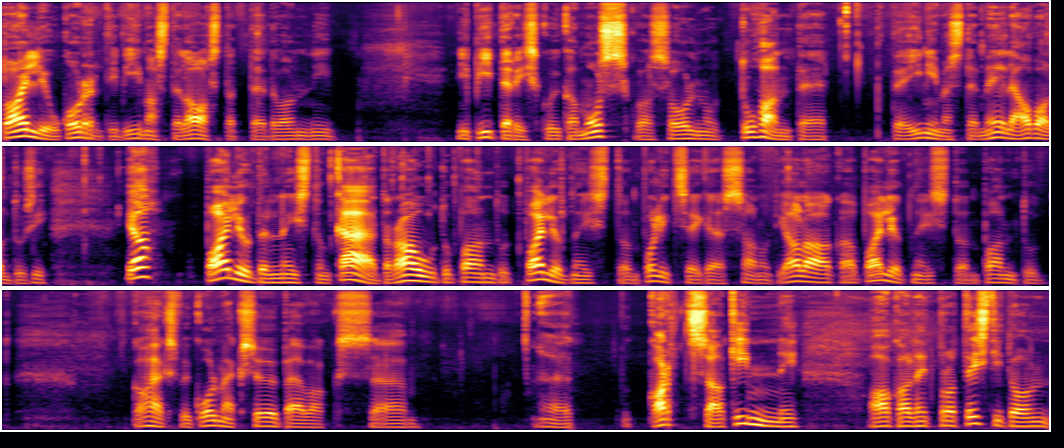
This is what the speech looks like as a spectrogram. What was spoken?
palju kordi viimastel aastatel on nii, nii Piiteris kui ka Moskvas olnud tuhandete inimeste meeleavaldusi, jah, paljudel neist on käed raudu pandud, paljud neist on politsei käest saanud jalaga, paljud neist on pandud kaheks või kolmeks ööpäevaks äh, äh, kartsa kinni, aga need protestid on,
